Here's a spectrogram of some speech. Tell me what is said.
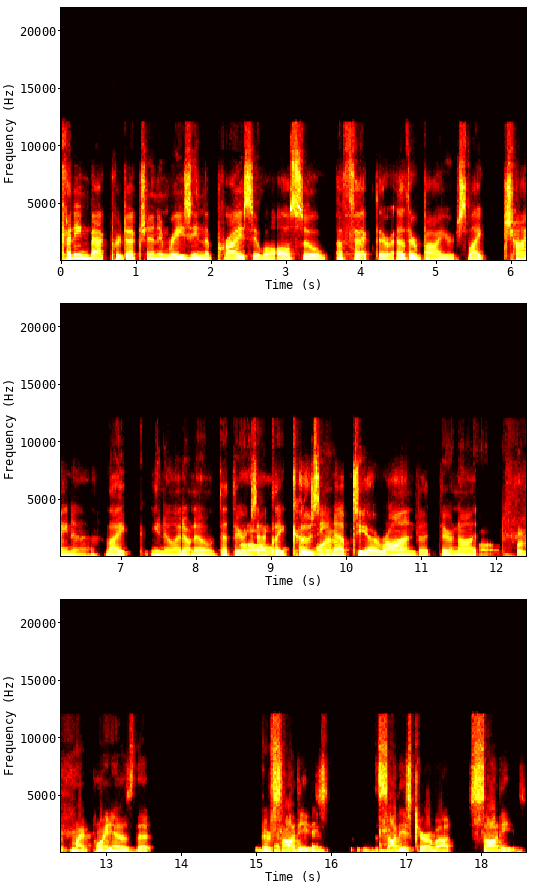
cutting back production and raising the price, it will also affect their other buyers like China. Like, you know, I don't know that they're oh, exactly cozying well, up to Iran, but they're not. Oh, but my point is that they're Saudis. Saudis care about Saudis.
